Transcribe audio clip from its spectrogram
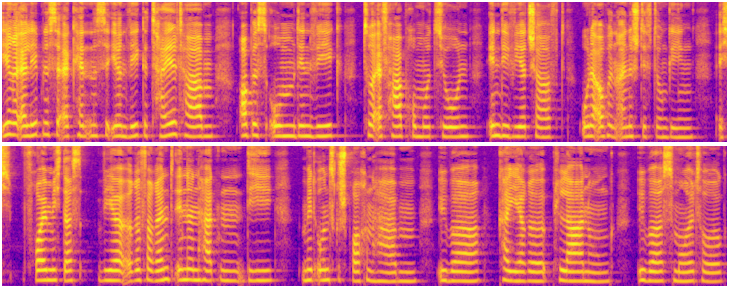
ihre Erlebnisse, Erkenntnisse, ihren Weg geteilt haben, ob es um den Weg zur FH-Promotion in die Wirtschaft oder auch in eine Stiftung ging. Ich freue mich, dass wir ReferentInnen hatten, die mit uns gesprochen haben über Karriereplanung, über Smalltalk.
